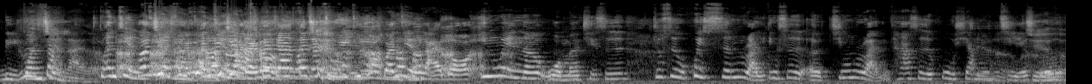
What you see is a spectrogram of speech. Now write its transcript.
理论上，关键来了，关键关键关键来了，大家大家注意听哦，关键来了哦，因为呢，我们其实就是会生卵，一定是呃精卵它是互相结合，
